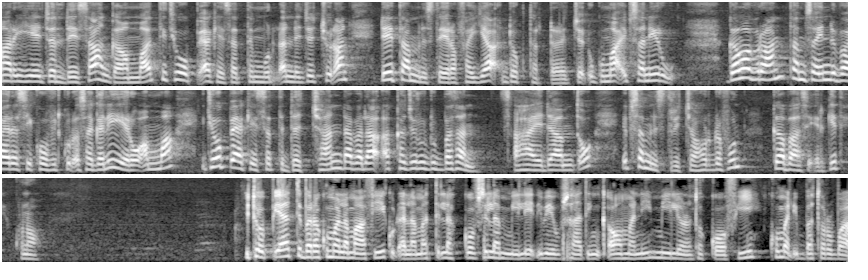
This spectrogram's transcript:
maariyyee jaldeessaa hanga ammaatti Itoophiyaa keessatti hin mul'anne jechuudhaan deetaa ministeera fayyaa Dr. Darajje Dhugumaa ibsaniiru. Gama biraan tamsa'inni vaayirasii COVID-19 yeroo ammaa Itoophiyaa keessatti dachaan dabalaa akka jiru dubbatan. Tsahaayii Daamxoo ibsa ministirichaa hordofuun gabaase ergite kunoo. Itoophiyaatti bara kuma lamaa fi kudha lamatti lakkoofsi lammiilee dhibee busaatiin qabamanii miiliyoona tokkoo fi kuma dhibba torbaa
